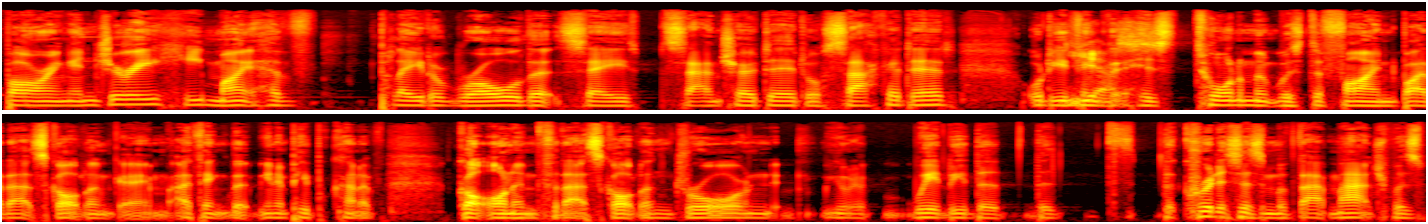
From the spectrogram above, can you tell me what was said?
barring injury, he might have played a role that, say, Sancho did or Saka did? Or do you think Yes. that his tournament was defined by that Scotland game? I think that, you know, people kind of got on him for that Scotland draw. And, you know, weirdly, the, the, the criticism of that match was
